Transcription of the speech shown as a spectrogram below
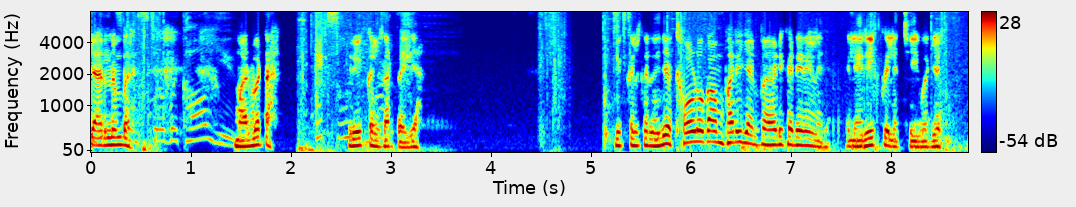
ચાર number can still recall you. માર બટા રિકલ કરતા જા રિકલ કરતા જા થોડું કામ ફરી જાય પછી હડી કાઢીને લઈ જા એટલે રિકલ જ છે એ recall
